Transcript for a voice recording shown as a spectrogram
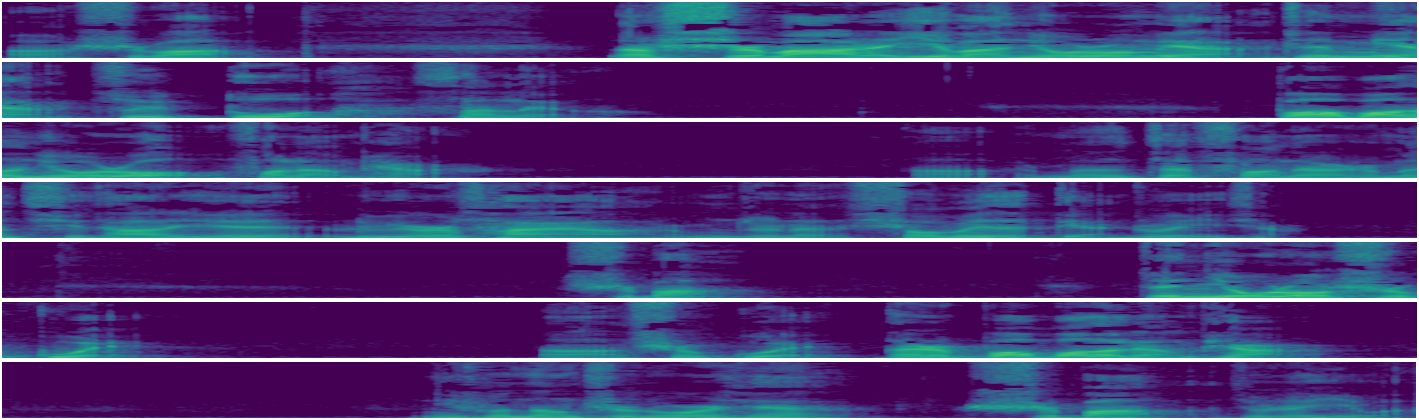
啊，十八，那十八这一碗牛肉面，这面最多三两，薄薄的牛肉放两片啊，什么再放点什么其他的一些绿叶菜啊，什么之类，稍微的点缀一下，十八，这牛肉是贵。啊，是贵，但是薄薄的两片你说能值多少钱？十八，就这一碗。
